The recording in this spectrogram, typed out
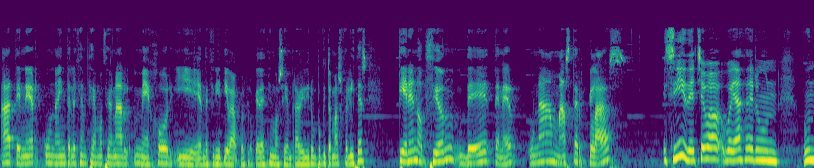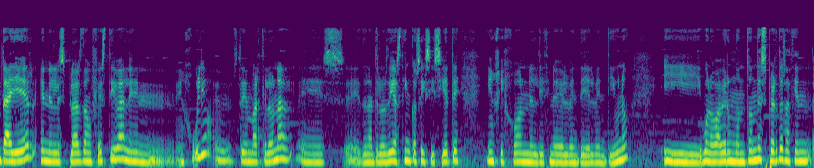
a tener una inteligencia emocional mejor y, en definitiva, pues lo que decimos siempre, a vivir un poquito más felices, tienen opción de tener una masterclass Sí, de hecho voy a hacer un, un taller en el Splashdown Festival en, en, julio. Estoy en Barcelona es, eh, durante los días 5, 6 y 7 y en Gijón el 19, el 20 y el 21. Y bueno, va a haber un montón de expertos haciendo,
